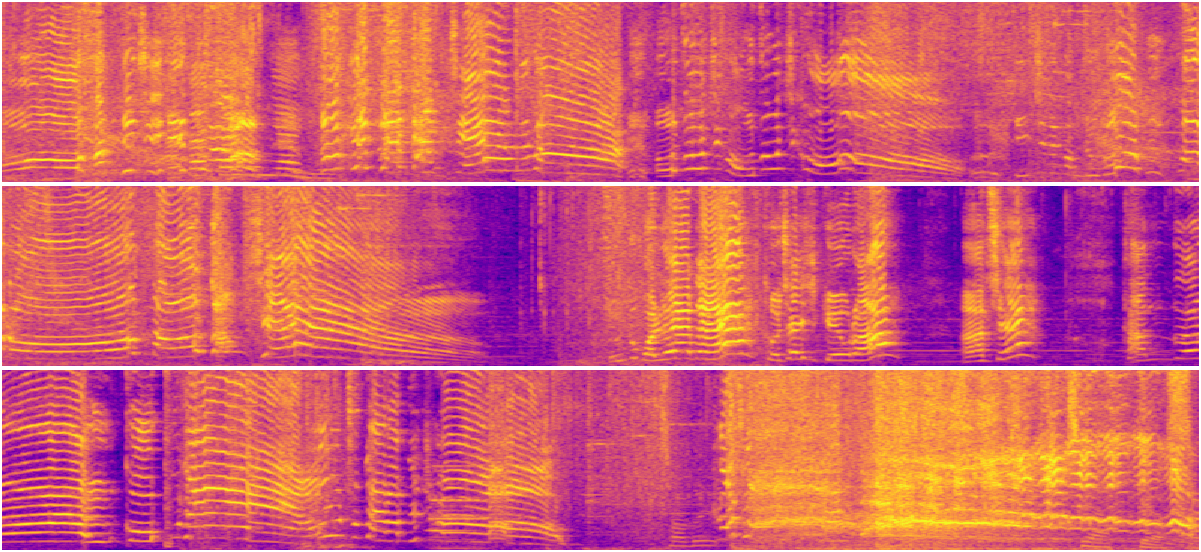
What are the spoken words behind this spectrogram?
어, 한 대지! 나가 짜증이야, 이거. 아, 짱짱아! 어서 오지고 어서 오지고! 뒤지는 건 누구? 바로 너 덩치! 은고 벌려야 돼? 그 자식 개우라? 아치? 간다! 은고 오픈해! 어우 좋다 여러분들 좀! 적을 아,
